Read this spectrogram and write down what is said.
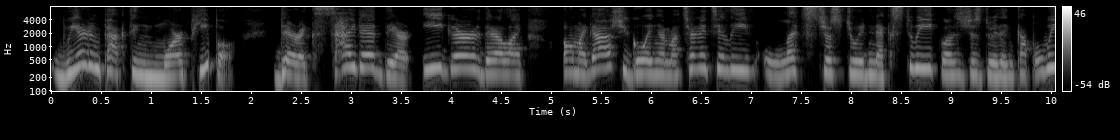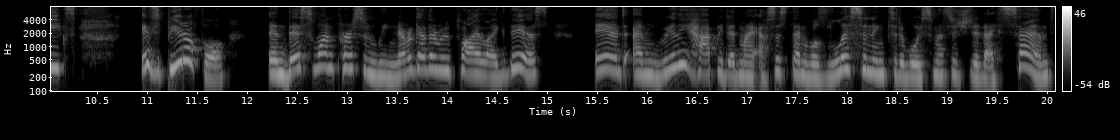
we are impacting more people they're excited they're eager they're like oh my gosh, you're going on maternity leave. Let's just do it next week. Let's just do it in a couple weeks. It's beautiful. And this one person, we never got a reply like this. And I'm really happy that my assistant was listening to the voice message that I sent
